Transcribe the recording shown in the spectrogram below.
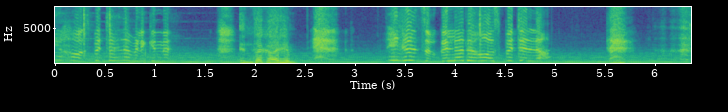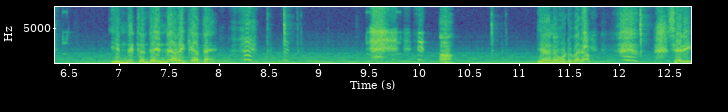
ഞാൻ ഹോസ്പിറ്റലിൽ വിളിക്കുന്നത് എന്താ കാര്യം? സുഖമില്ലാതെ ഹോസ്പിറ്റലിലാ. എന്നിട്ട് എന്താ എന്നെ അറിയിക്കാത്ത? ആ ഞാൻ അങ്ങോട്ട് വരാം. ശരി.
